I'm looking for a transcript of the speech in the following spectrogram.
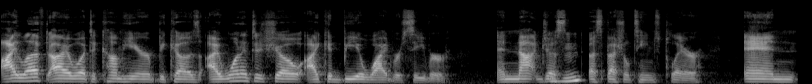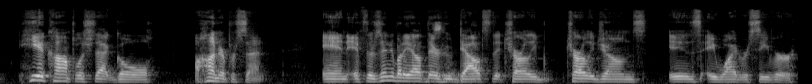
I left Iowa to come here because I wanted to show I could be a wide receiver and not just a special teams player. And he accomplished that goal 100%. And if there's anybody out there who doubts that Charlie Charlie Jones is a wide receiver,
